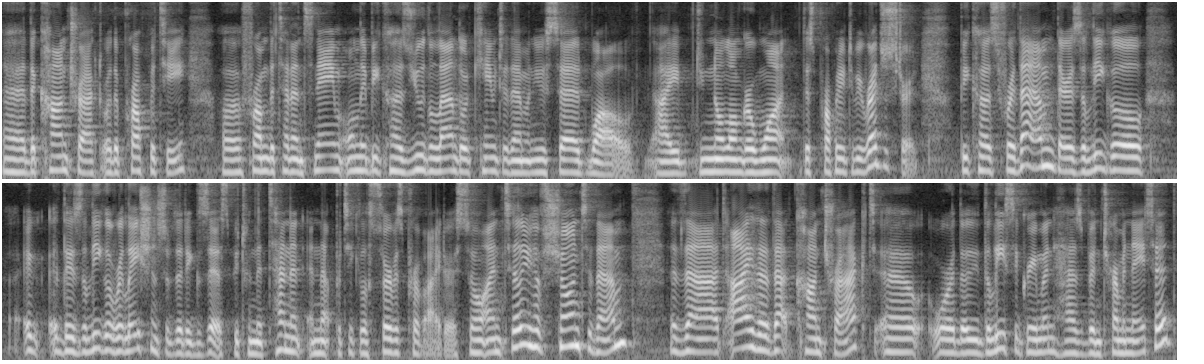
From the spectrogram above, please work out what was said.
uh, the contract or the property uh, from the tenant's name only because you, the landlord, came to them and you said, Well, I do no longer want this property to be registered. Because for them, there's a legal uh, there's a legal relationship that exists between the tenant and that particular service provider. So until you have shown to them that either that contract uh, or the, the lease agreement has been terminated,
